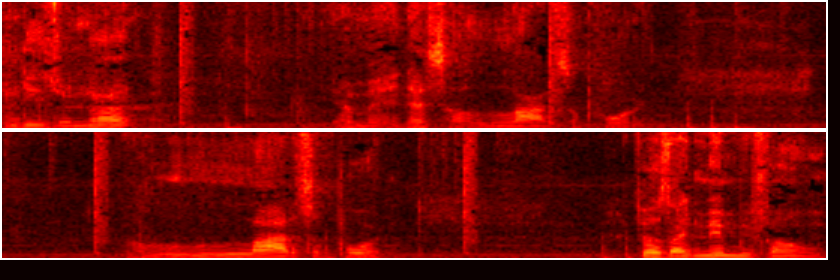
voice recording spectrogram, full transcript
And these are not. Yeah, man, that's a lot of support. A lot of support. feels like memory foam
